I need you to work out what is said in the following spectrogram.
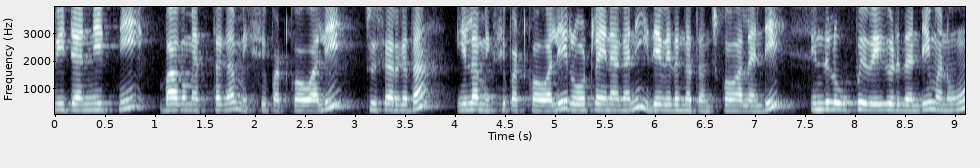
వీటన్నిటిని బాగా మెత్తగా మిక్సీ పట్టుకోవాలి. చూసారు కదా ఇలా మిక్సీ పట్టుకోవాలి. రోట్లో అయినా కానీ ఇదే విధంగా దంచుకోవాలండి. ఇందులో ఉప్పు వేయకూడదండి. మనము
